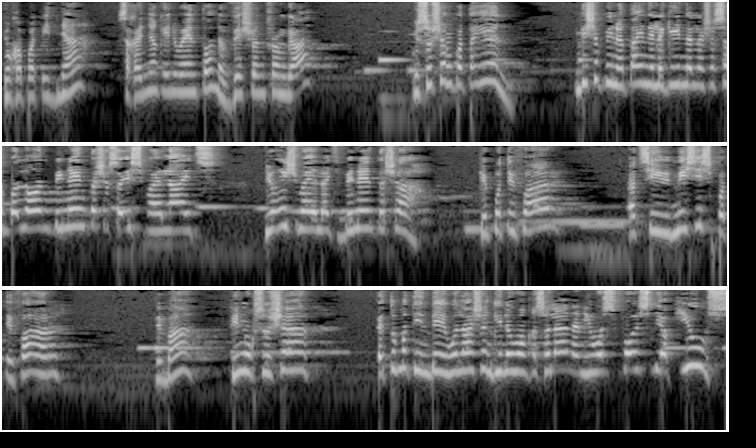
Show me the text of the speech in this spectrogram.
yung kapatid niya sa kanyang kinuwento na vision from God. Gusto siyang patayin. Hindi siya pinatay, nilagay na lang siya sa balon, binenta siya sa Ismailites. Yung Ishmaelites, binenta siya kay Potiphar. At si Mrs. Potiphar, di ba? Tinukso siya. Eto matindi, wala siyang ginawang kasalanan. He was falsely accused.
